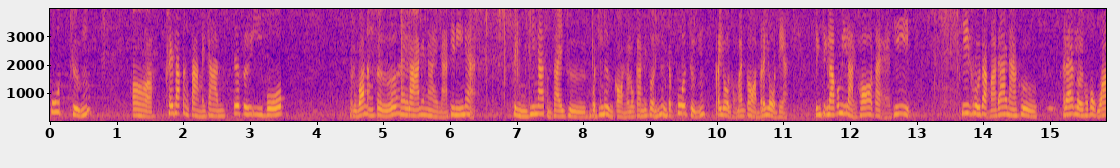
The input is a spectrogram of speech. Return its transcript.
พูดถึงเคล็ดลับต่างๆ ในการเลือกซื้ออีบุ๊กหรือว่าหนังสือในร้านยังไงนะทีนี้เนี่ยสิ่งที่น่าสนใจคือบทที่หนึ่งก่อนแล้วกันในส่วนที่หนึ่งจะพูดถึงประโยชน์ของมันก่อนประโยชน์เนี่ยจริงๆแล้วก็มีหลายข้อแต่ที่ ที่ครูจับมาได้นะคือ แรกเลยเขาบอกว่า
